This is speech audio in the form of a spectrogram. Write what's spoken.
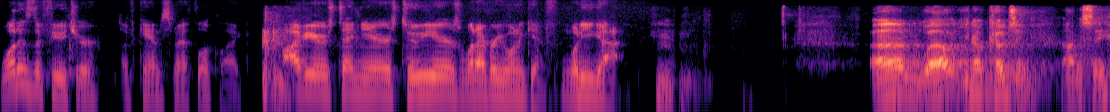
What does the future of Cam Smith look like? Five years, ten years, two years, whatever you want to give. What do you got? Hmm. Um, well, you know, coaching, obviously,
